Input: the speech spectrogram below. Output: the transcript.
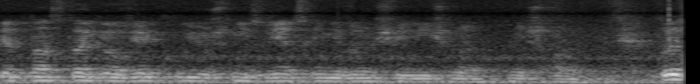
XV wieku już nic więcej nie wymyśliliśmy niż oni.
